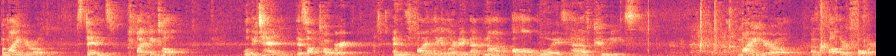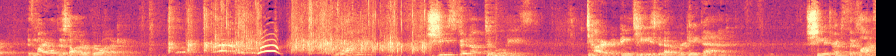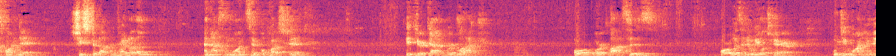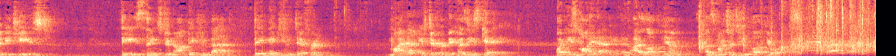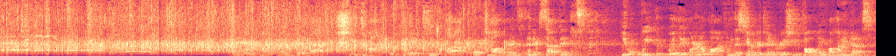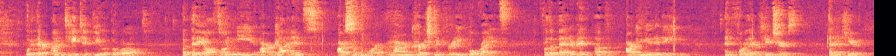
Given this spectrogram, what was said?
But my hero stands five feet tall. Will be 10 this October and is finally learning that not all boys have cooties. My hero, as a father of four, is my oldest daughter, Veronica. Why? She stood up to bullies, tired of being teased about her gay dad. She addressed the class one day. She stood up in front of them and ask them one simple question. If your dad were black, or wore glasses, or was in a wheelchair, would you want him to be teased? These things do not make him bad, they make him different. My daddy's different because he's gay, but he's my daddy, and I love him as much as you love yours. My friend did that. She taught a grade two class about tolerance and acceptance. You know, we could really learn a lot from this younger generation following behind us with their untainted view of the world. But they also need our guidance, our support, and our encouragement for equal rights, for the betterment of our community and for their futures. Thank you.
